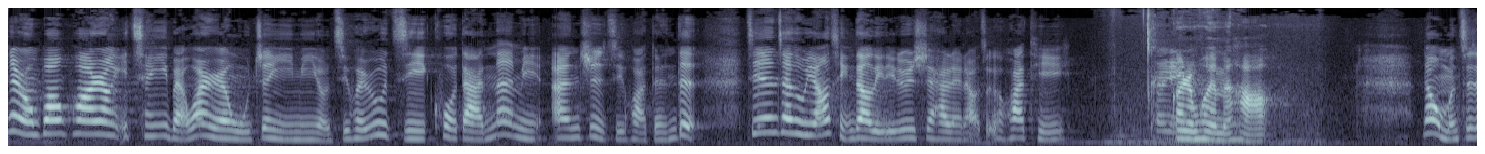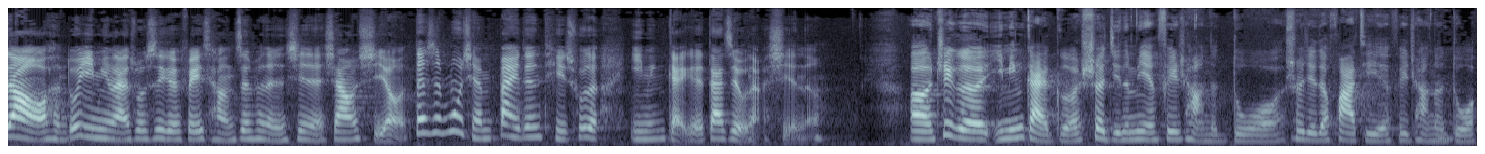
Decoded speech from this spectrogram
内容包括让一千一百万人无证移民有机会入籍，扩大难民安置计划等等。今天再度邀请到李黎律师，来聊聊这个话题。观众朋友们好。那我们知道，很多移民来说是一个非常振奋人心的消息哦，但是目前拜登提出的移民改革大致有哪些呢？呃，这个移民改革涉及的面非常的多，涉及的话题也非常的多。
